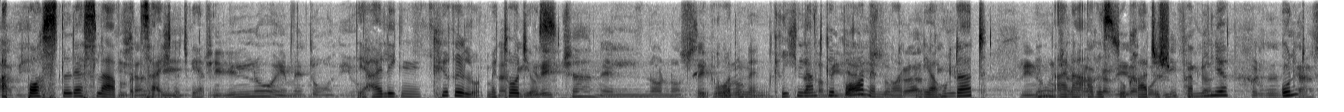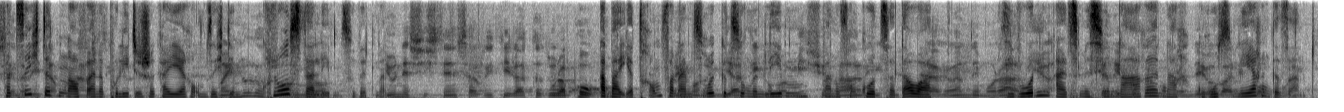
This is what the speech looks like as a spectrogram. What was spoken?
Apostel der santi bezeichnet werden. Die heiligen Kyrill und Methodius. Sie wurden in Griechenland geboren im 9. aristocratica, Jahrhundert in einer aristokratischen Familie und verzichteten auf eine politische Karriere, um sich dem Klosterleben zu widmen. Aber ihr Traum von einem zurückgezogenen Leben war nur von kurzer Dauer. Sie wurden als Missionare nach Großmähren gesandt.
